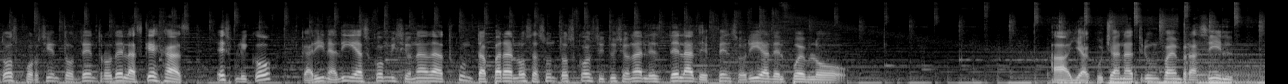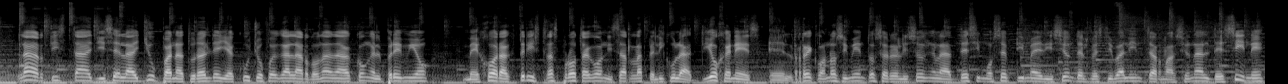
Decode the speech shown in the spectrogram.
2% dentro de las quejas, explicó Karina Díaz, comisionada adjunta para los asuntos constitucionales de la Defensoría del Pueblo. Ayacuchana triunfa en Brasil. La artista Gisela Yupa, natural de Ayacucho, fue galardonada con el premio Mejor Actriz tras protagonizar la película Diógenes. El reconocimiento se realizó en la 17 edición del Festival Internacional de Cine,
